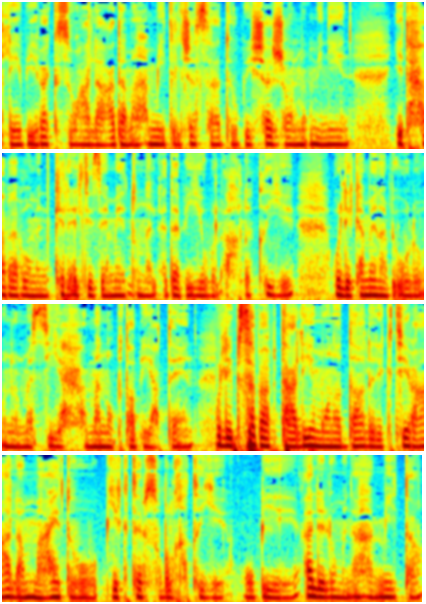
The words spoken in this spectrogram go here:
اللي بيركزوا على عدم أهمية الجسد وبيشجعوا المؤمنين يتحرروا من كل التزاماتهم الأدبية والأخلاقية واللي كمان بيقولوا إنه المسيح منه بطبيعتين. واللي بسبب تعليمهم الضال كتير عالم ما عادوا بيكترسوا بالخطية وبيقللوا من أهميتها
